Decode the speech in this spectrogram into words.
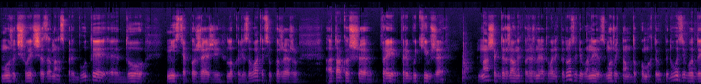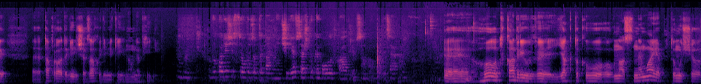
можуть швидше за нас прибути до місця пожежі, локалізувати цю пожежу, а також е, при прибутті вже наших державних пожежно-рятувальних підрозділів вони зможуть нам допомогти у підвозі води е, та проведенні інших заходів, які нам необхідні. Виходячи з цього запитання, чи є все ж таки голод кадрів саме в Білій? Е, Голод кадрів як такового у нас немає, тому що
